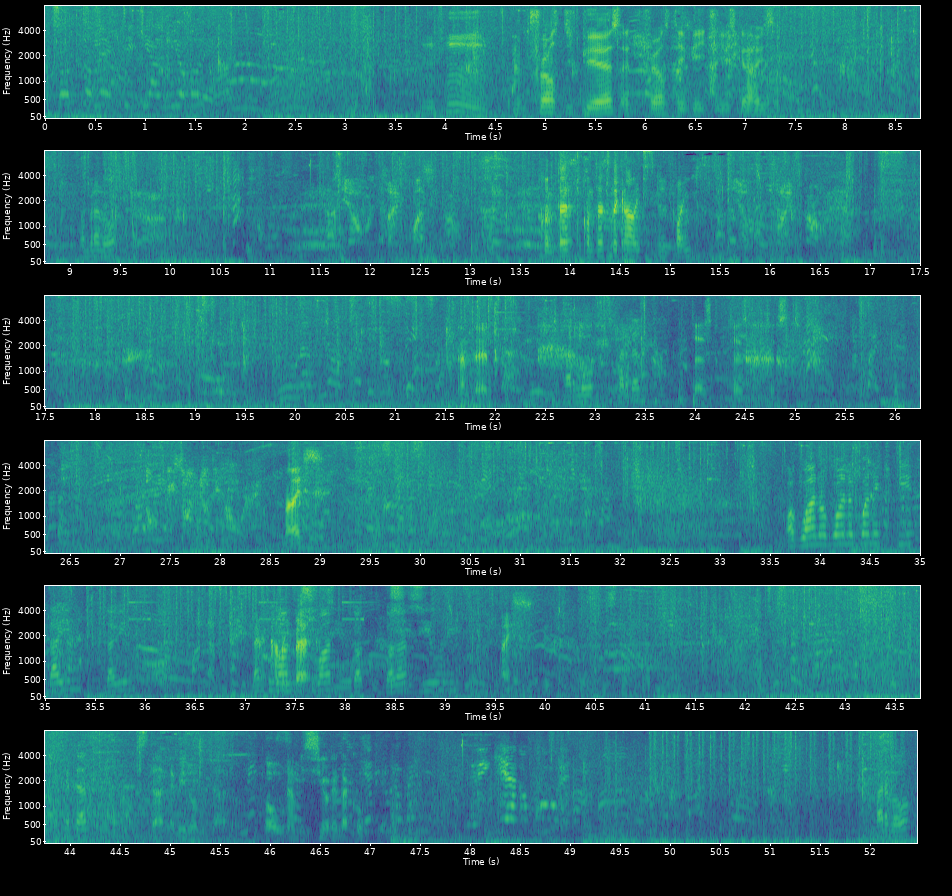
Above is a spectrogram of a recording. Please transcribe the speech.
Sottomettiti al mio volere. Hmm. I'm first DPS and first damages, guys. Sombra low. Contest, contest the guy, point. I'm dead. Carlo, Paradise. Contest, contest, contest. Nice. Og one, og one, og one HP. Dive in, dive in. Back to one, back to one. Got, got. Decisione Nice. At that. Statemi lontano. Ho una missione da compiere. Fire Páralo.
